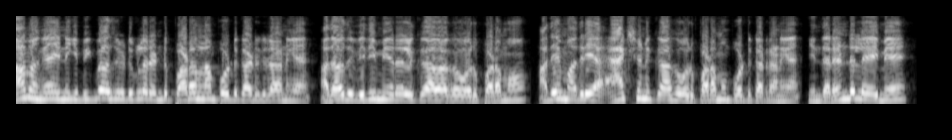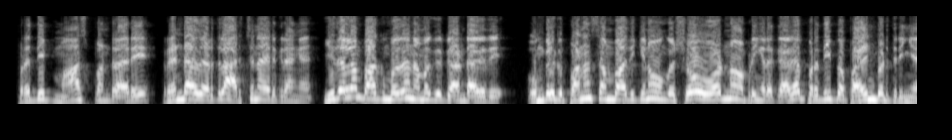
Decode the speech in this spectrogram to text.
ஆமாங்க இன்னைக்கு பிக் பாஸ் வீட்டுக்குள்ள ரெண்டு படம் எல்லாம் போட்டு காட்டுக்கிறானுங்க அதாவது விதிமீறலுக்காக ஒரு படமும் அதே மாதிரி ஆக்ஷனுக்காக ஒரு படமும் போட்டு காட்டுறானுங்க. இந்த ரெண்டுலயுமே பிரதீப் மாஸ் பண்றாரு. ரெண்டாவது இடத்துல அர்ச்சனா இருக்கிறாங்க. இதெல்லாம் பார்க்கும்போது தான் நமக்கு காண்டாகுது. உங்களுக்கு பணம் சம்பாதிக்கணும் உங்க ஷோ ஓடணும் அப்படிங்கறதுக்காக பிரதீப்பை பயன்படுத்துறீங்க.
